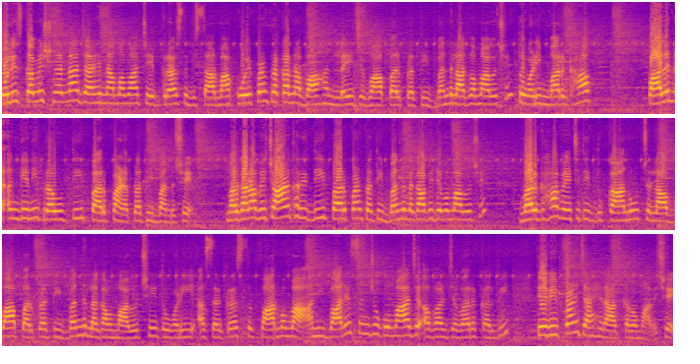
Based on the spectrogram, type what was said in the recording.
પોલીસ કમિશનરના જાહેરનામામાં ચેપગ્રસ્ત વિસ્તારમાં કોઈપણ પ્રકારના વાહન લઈ જવા પર પ્રતિબંધ લાદવામાં આવ્યો છે. તો વળી મરઘા પાલન અંગેની પ્રવૃત્તિ પર પણ પ્રતિબંધ છે. મરઘાના વેચાણ ખરીદી પર પણ પ્રતિબંધ લગાવી દેવામાં આવ્યો છે. મરઘા વેચતી દુકાનો ચલાવવા પર પ્રતિબંધ લગાવવામાં આવ્યો છે તો વળી અસરગ્રસ્ત ફાર્મમાં અનિવાર્ય સંજોગોમાં જ અવરજવર કરવી તેવી પણ જાહેરાત કરવામાં આવી છે.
